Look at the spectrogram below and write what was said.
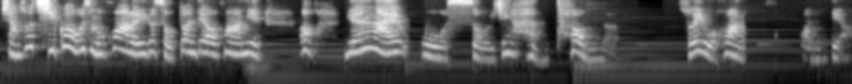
想说奇怪，我为什么画了一个手断掉的画面？哦，原来我手已经很痛了，所以我画了手断掉，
